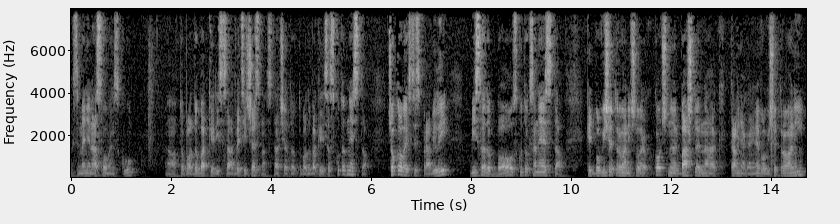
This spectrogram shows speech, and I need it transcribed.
k zmene na Slovensku. A to bola doba, kedy sa, 2016, začiatok, to bola doba, kedy sa skutok nestal. Čokoľvek ste spravili, výsledok bol, skutok sa nestal. Keď bol vyšetrovaný človek ako Kočner, Bašternák, Kaliňák ani nebol vyšetrovaný,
